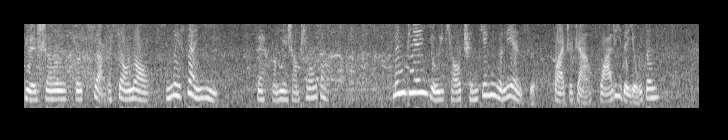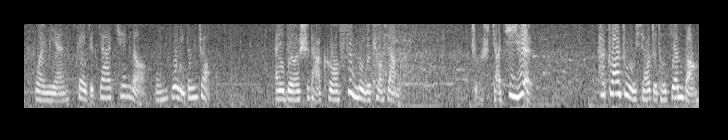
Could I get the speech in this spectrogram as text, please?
乐声和刺耳的笑闹从未散逸，在河面上飘荡。门边有一条沉甸甸的链子。挂着盏华丽的油灯，外面盖着加铅的红玻璃灯罩。埃德施塔克愤怒地跳下马，这是家妓院。他抓住小指头肩膀，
